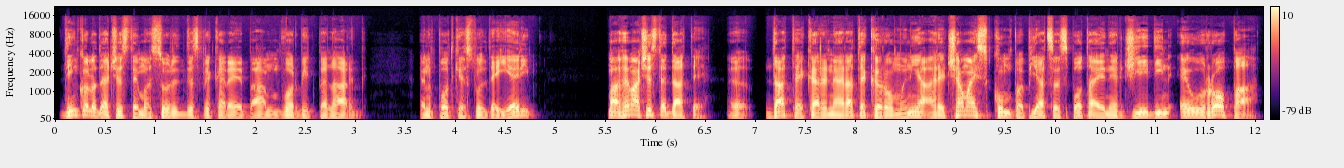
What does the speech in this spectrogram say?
Dincolo de aceste măsuri despre care am vorbit pe larg în podcastul de ieri, mai avem aceste date. Uh, date care ne arată că România are cea mai scumpă piață spot a energiei din Europa.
